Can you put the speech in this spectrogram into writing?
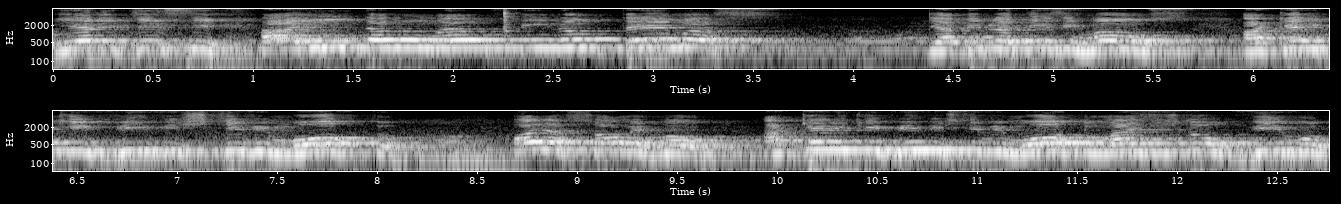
E ele disse: Ainda não é o fim, não temas. E a Bíblia diz, irmãos: Aquele que vive estive morto. Olha só, meu irmão, aquele que vive estive morto, mas estou vivo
